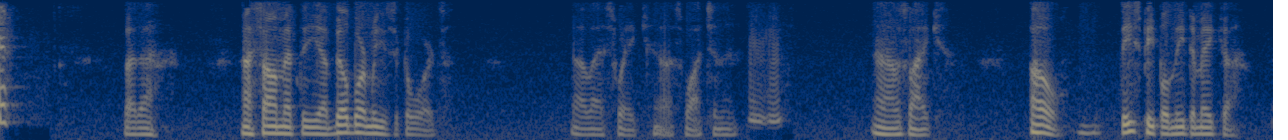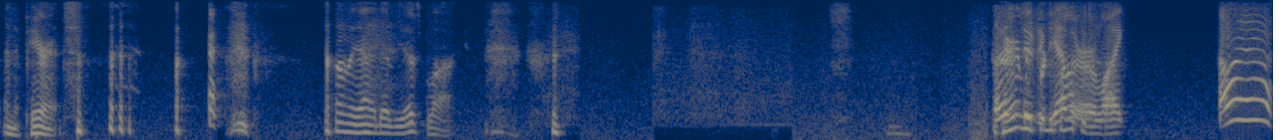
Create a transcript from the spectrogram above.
But uh, I saw him at the uh, Billboard Music Awards uh, last week. I was watching it, hmm and I was like, "Oh, these people need to make a an appearance on the IWS block." Those Apparently two together popular. are like, oh yeah,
